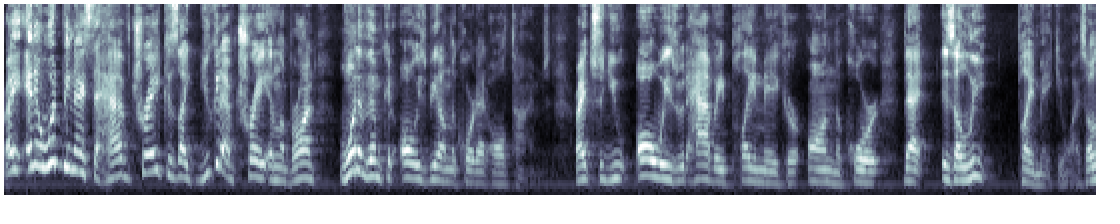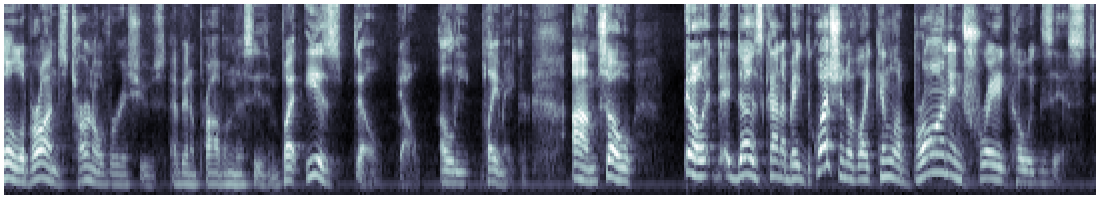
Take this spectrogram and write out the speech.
right? And it would be nice to have Trae because, like, you could have Trae and LeBron. One of them could always be on the court at all times right? So you always would have a playmaker on the court that is elite playmaking wise. Although LeBron's turnover issues have been a problem this season, but he is still, you know, elite playmaker. Um, so, you know, it, it does kind of beg the question of like, can LeBron and Trae coexist?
